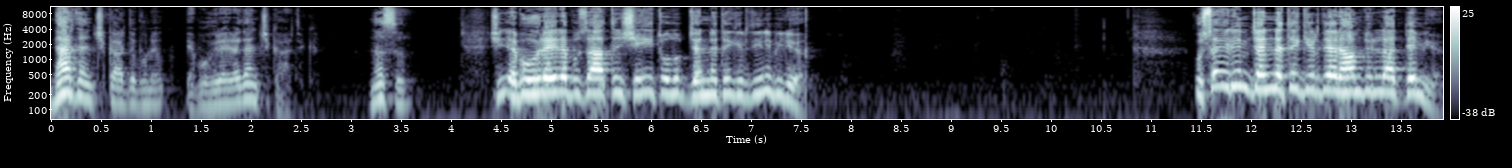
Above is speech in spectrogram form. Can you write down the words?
Nereden çıkardı bunu? Ebu Hureyre'den çıkardık. Nasıl? Şimdi Ebu Hureyre bu zatın şehit olup cennete girdiğini biliyor. Useyrim cennete girdi elhamdülillah demiyor.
